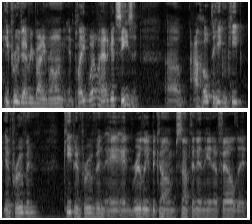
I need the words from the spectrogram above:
he proved everybody wrong and played well. Had a good season. Um, I hope that he can keep improving, keep improving, and, and, really become something in the NFL that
